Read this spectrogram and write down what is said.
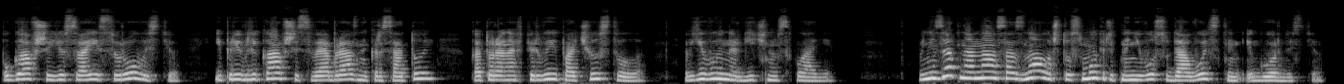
пугавший ее своей суровостью и привлекавший своеобразной красотой, которую она впервые почувствовала в его энергичном складе. Внезапно она осознала, что смотрит на него с удовольствием и гордостью.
